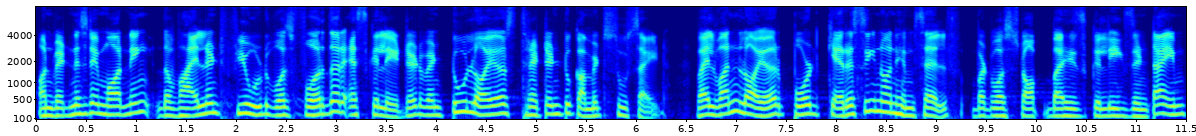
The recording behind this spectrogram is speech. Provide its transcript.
On Wednesday morning, the violent feud was further escalated when two lawyers threatened to commit suicide. While one lawyer poured kerosene on himself but was stopped by his colleagues in time,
